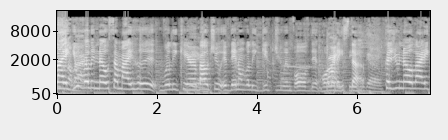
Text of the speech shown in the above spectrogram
like, you somebody. really know somebody hood really care Yeah. about you if they don't really get you involved in all Right, of their stuff. Because you know, like,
